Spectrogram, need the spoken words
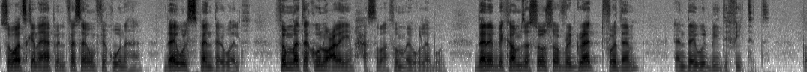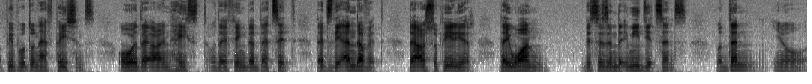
So what's going to happen? فسينفقونها. They will spend their wealth. ثم تكون عليهم حسرة ثم يغلبون. Then it becomes a source of regret for them, and they will be defeated. But people don't have patience, or they are in haste, or they think that that's it, that's the end of it. They are superior, they won. This is in the immediate sense. But then, you know,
